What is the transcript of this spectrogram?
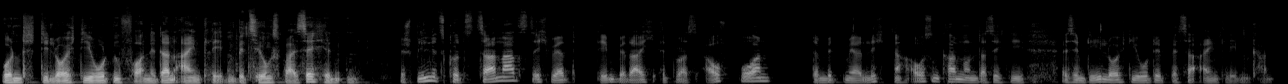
und die Leuchtdioden vorne dann einkleben, beziehungsweise hinten. Wir spielen jetzt kurz Zahnarzt. Ich werde den Bereich etwas aufbohren, damit mehr Licht nach außen kann und dass ich die SMD-Leuchtdiode besser einkleben kann.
